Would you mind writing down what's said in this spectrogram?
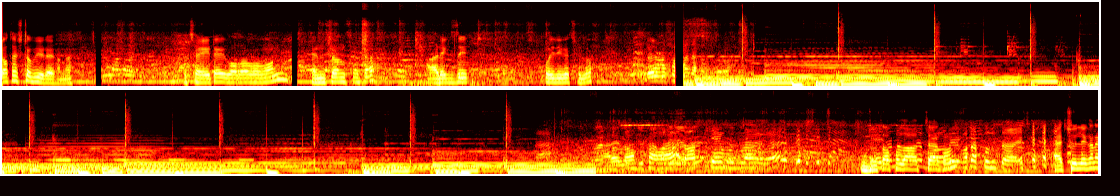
যথেষ্ট ভিড় এখানে। আচ্ছা এটাই গবা ভবন এন্ট্রান্স এটা আর এক্সিট ওইদিকে ছিল। বুঝলাম এবার। জুতো খোলা হচ্ছে এখন। অ্যাকচুয়ালি এখানে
